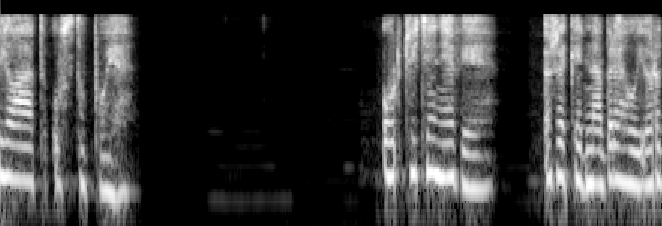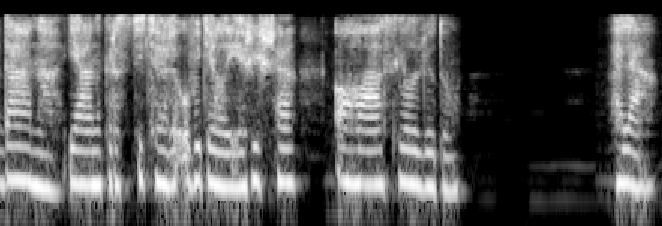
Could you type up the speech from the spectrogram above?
Pilát ustupuje. Určite nevie, že keď na brehu Jordána Ján Krstiteľ uvidel Ježiša, ohlásil ľudu. Hľa,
